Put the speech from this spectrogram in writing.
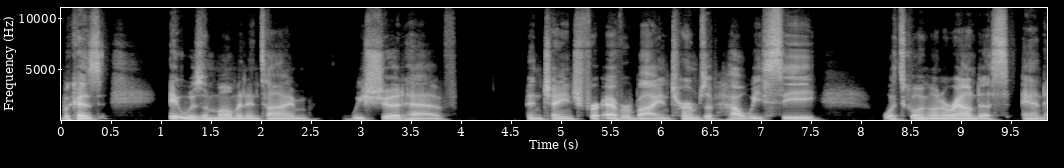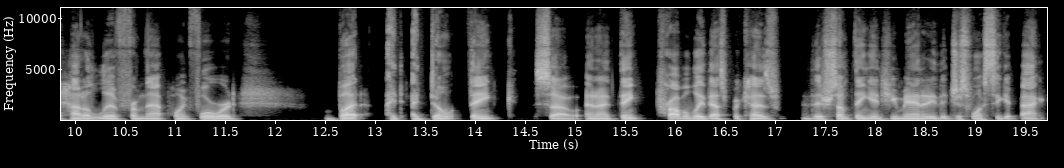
because it was a moment in time we should have been changed forever by in terms of how we see what's going on around us and how to live from that point forward. But I, I don't think so. And I think probably that's because there's something in humanity that just wants to get back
